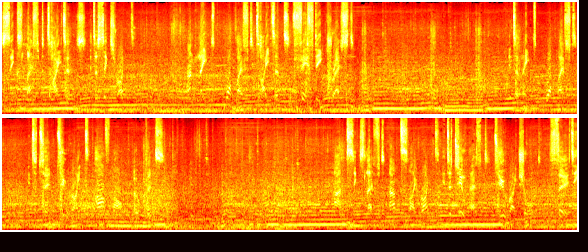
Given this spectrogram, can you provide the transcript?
6 left, tightens. Into 6 right, and late, one left, tightens, 50, crest. Left, into turn two right, half long, opens. And six left, and slight right, into two left, two right short, 30.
